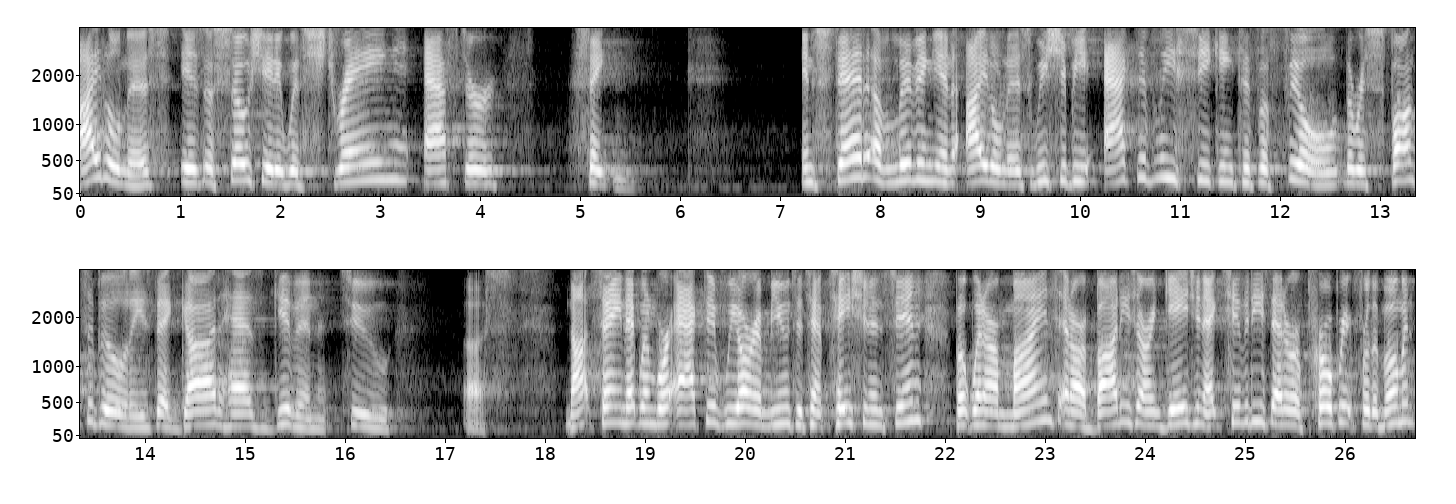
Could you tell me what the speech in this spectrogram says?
idleness is associated with straying after Satan. Instead of living in idleness, we should be actively seeking to fulfill the responsibilities that God has given to us. Not saying that when we're active, we are immune to temptation and sin, but when our minds and our bodies are engaged in activities that are appropriate for the moment,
